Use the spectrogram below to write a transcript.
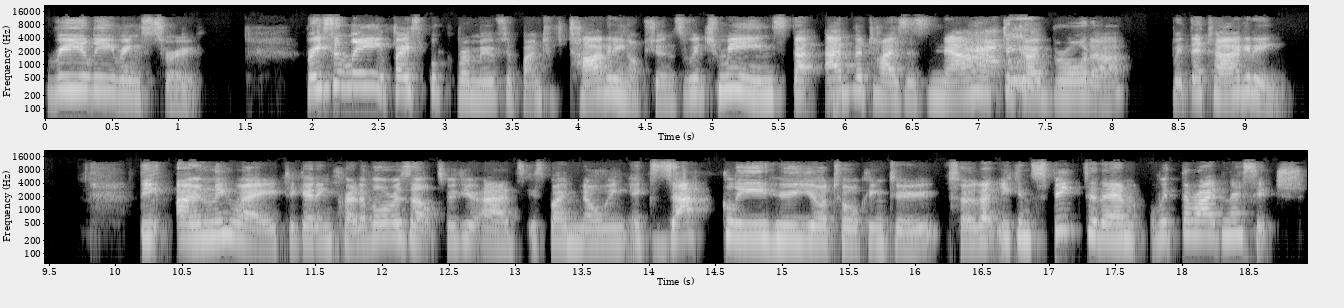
really rings true. Recently, Facebook removed a bunch of targeting options, which means that advertisers now have to go broader with their targeting. The only way to get incredible results with your ads is by knowing exactly who you're talking to so that you can speak to them with the right message.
